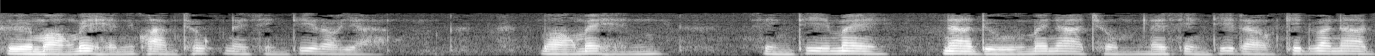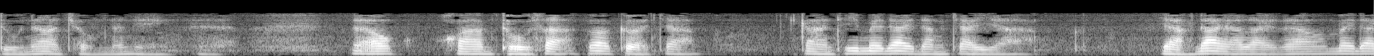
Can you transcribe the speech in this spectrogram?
คือมองไม่เห็นความทุกข์ในสิ่งที่เราอยาก มองไม่เห็นสิ่งที่ไม่ น่าดูไม่น่าชมในสิ่งที่เราคิดว่าน่าดูน่าชมนั่นเองแล้วความโทสะก็เกิดจากการที่ไม่ได้ดังใจอยาก อยากได้อะไรแล้วไม่ได้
